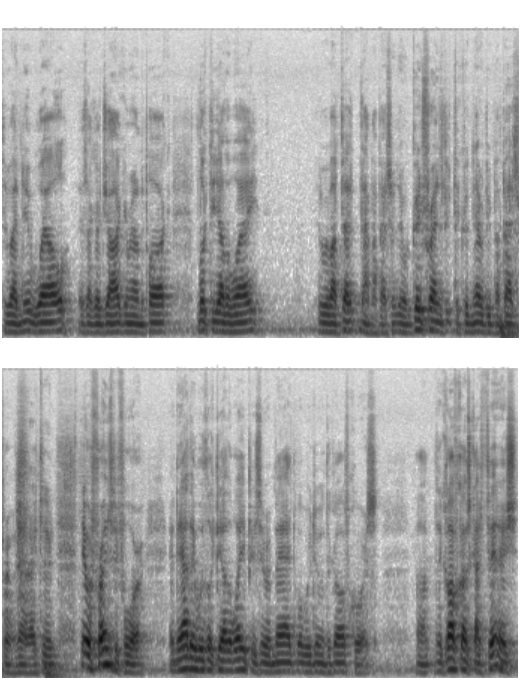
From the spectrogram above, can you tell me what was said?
who I knew well as I go jogging around the park look the other way. Who were my best, not my best friend. They were good friends, but they could never be my best friend without attitude. They were friends before, and now they would look the other way because they were mad what we were doing at the golf course. Uh, the golf course got finished,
